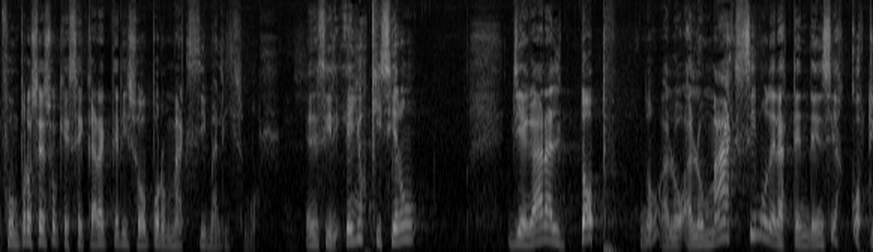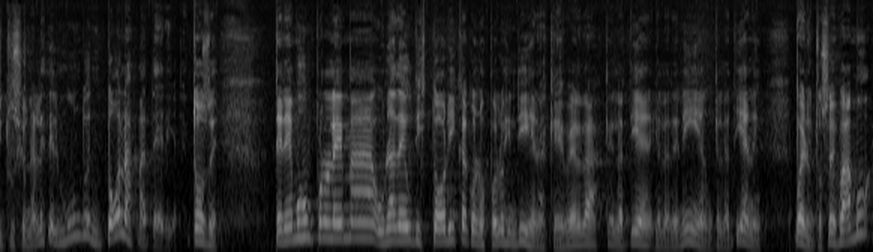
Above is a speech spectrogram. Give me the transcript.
fue un proceso que se caracterizó por maximalismos. Es decir, ellos quisieron llegar al top, ¿no? a, lo, a lo máximo de las tendencias constitucionales del mundo en todas las materias. Entonces, tenemos un problema, una deuda histórica con los pueblos indígenas, que es verdad que la, tienen, que la tenían, que la tienen. Bueno, entonces vamos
